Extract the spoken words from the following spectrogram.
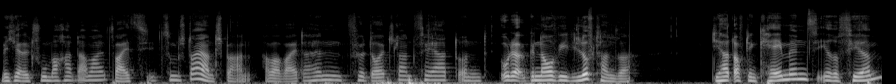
Michael Schumacher damals weiß zum Steuern sparen, aber weiterhin für Deutschland fährt und oder genau wie die Lufthansa. Die hat auf den Caymans ihre Firmen,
